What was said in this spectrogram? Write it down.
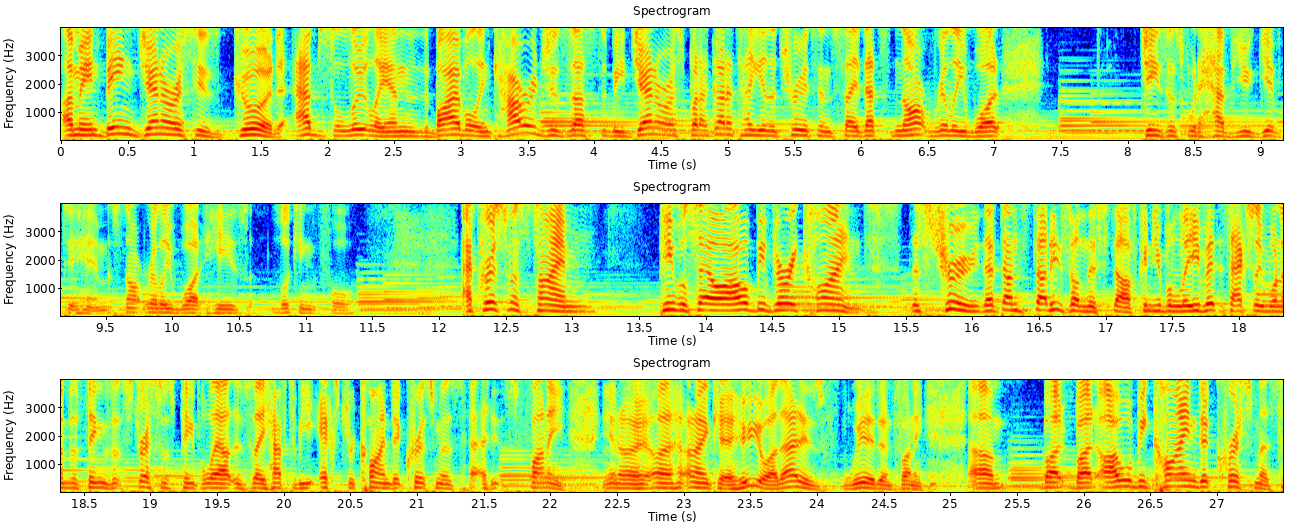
I mean, being generous is good, absolutely. And the Bible encourages us to be generous, but I got to tell you the truth and say that's not really what Jesus would have you give to him. It's not really what he's looking for. At Christmas time, people say, Oh, I'll be very kind. That's true. They've done studies on this stuff. Can you believe it? It's actually one of the things that stresses people out is they have to be extra kind at Christmas. That is funny. You know, I, I don't care who you are. That is weird and funny. Um, but but I will be kind at Christmas.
